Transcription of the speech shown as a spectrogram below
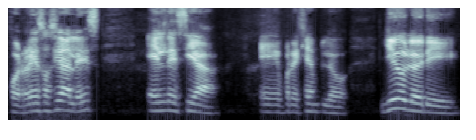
por redes sociales, él decía, eh, por ejemplo, Jewelry,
